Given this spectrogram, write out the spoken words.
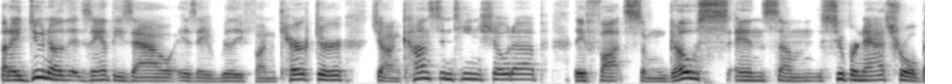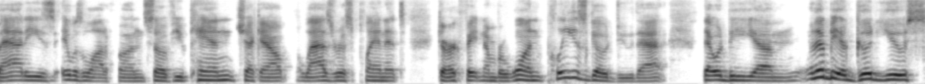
but I do know that Xanthe Zhou is a really fun character. John Constantine showed up. They fought some ghosts and some supernatural baddies. It was a lot of fun. So if you can check out Lazarus Planet Dark Fate number one, please go do that. That would be um, that'd be a good use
